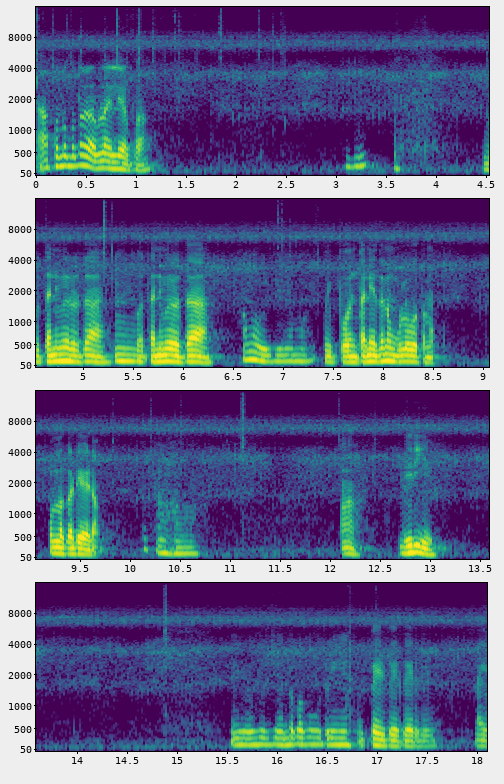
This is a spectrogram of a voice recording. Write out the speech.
நான் சொந்த பார்த்தா அப்படிலாம் இல்லையாப்பா? இப்போ தனிமையாக வருதா? இப்போ தனிமையாக வருதா? ஆமாம் குருஜி ஆமாம் இப்போ தண்ணியை தானே உள்ளே ஊற்றணும் உள்ளே கட்டி ஆகிடும் ஆ விரி. ஐயோ குருஜி எந்த பக்கம் ஊற்றுறீங்க கயிறு கயிறு கயிறு கயிறு. நான்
